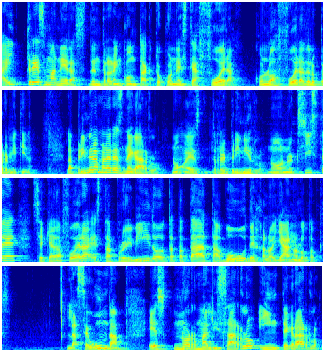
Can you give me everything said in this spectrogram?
Hay tres maneras de entrar en contacto con este afuera, con lo afuera de lo permitido. La primera manera es negarlo, ¿no? Es reprimirlo. No, no existe, se queda afuera, está prohibido, ta, ta, ta, tabú, déjalo allá, no lo toques. La segunda es normalizarlo e integrarlo.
